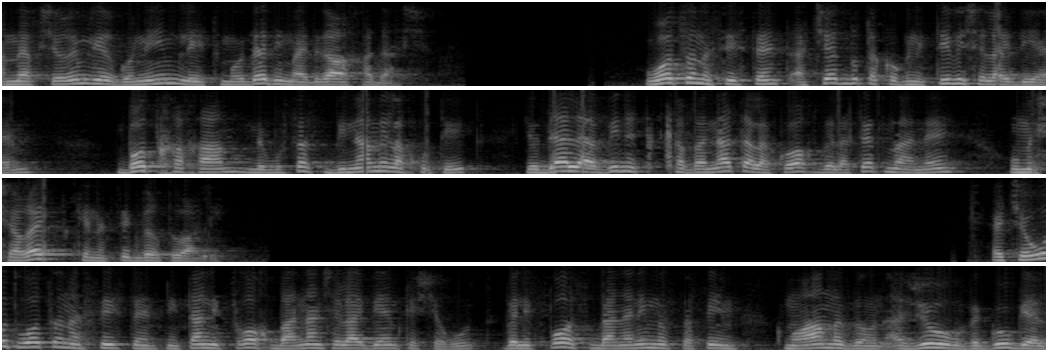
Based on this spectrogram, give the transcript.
המאפשרים לארגונים להתמודד עם האתגר החדש. ווטסון אסיסטנט, הצ'טבוט הקוגניטיבי של IBM, בוט חכם, מבוסס בינה מלאכותית, יודע להבין את כוונת הלקוח ולתת מענה ומשרת כנציג וירטואלי. את שירות ווטסון אסיסטנט ניתן לצרוך בענן של IBM כשירות ולפרוס בעננים נוספים כמו אמזון, אג'ור וגוגל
